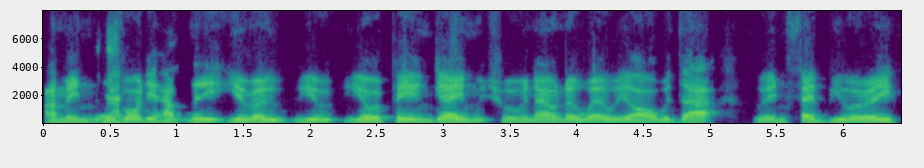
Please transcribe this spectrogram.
I mean, Yeah. we've already had the Euro, Eu- European game, which we now know where we are with that. We're in February,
